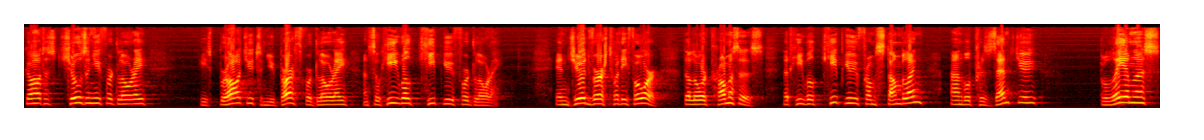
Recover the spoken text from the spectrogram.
God has chosen you for glory. He's brought you to new birth for glory, and so He will keep you for glory. In Jude, verse 24, the Lord promises that He will keep you from stumbling and will present you blameless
